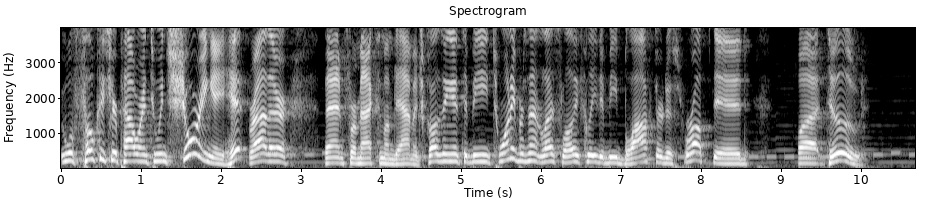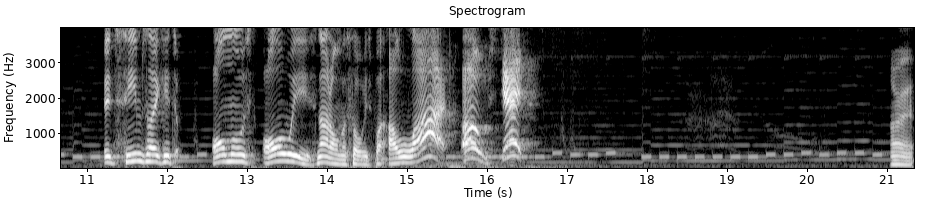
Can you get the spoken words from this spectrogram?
it will focus your power into ensuring a hit rather than for maximum damage, causing it to be 20% less likely to be blocked or disrupted. But dude, it seems like it's almost always, not almost always, but a lot. Oh shit! All right.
